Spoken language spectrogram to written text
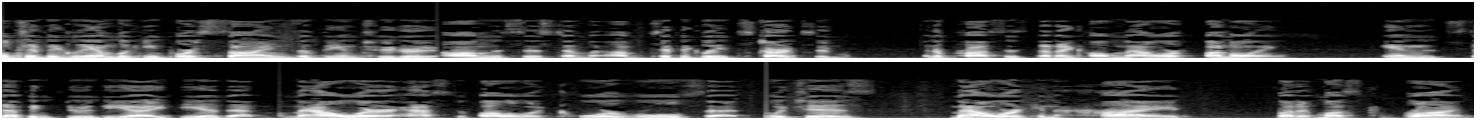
Well, typically I'm looking for signs of the intruder on the system. Um, typically it starts in, in a process that I call malware funneling and stepping through the idea that malware has to follow a core rule set, which is malware can hide, but it must run.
